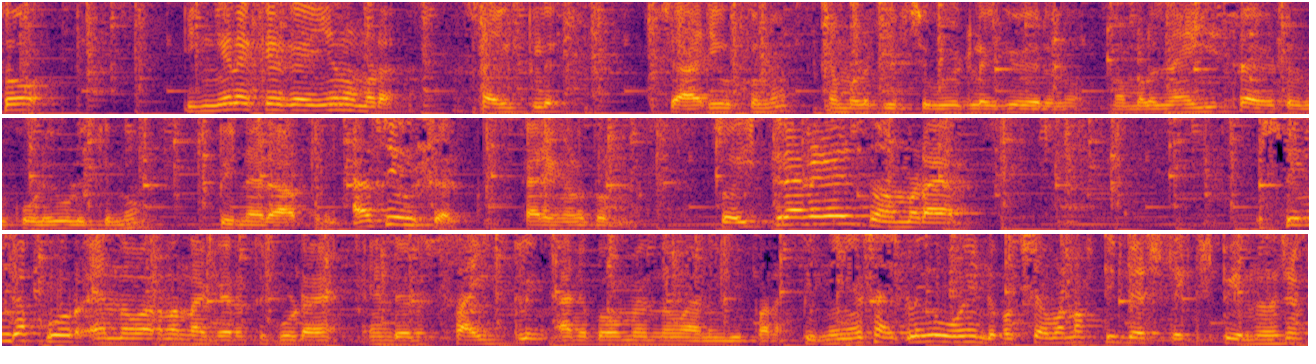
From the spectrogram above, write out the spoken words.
സോ ഇങ്ങനെയൊക്കെ കഴിഞ്ഞ് നമ്മുടെ സൈക്കിൾ ചാരി വെക്കുന്നു. നമ്മൾ തിരിച്ച് വീട്ടിലേക്ക് വരുന്നു. നമ്മൾ നൈസായിട്ട് ഒരു കുളി കുളിക്കുന്നു. പിന്നെ രാത്രി ആസ് യൂഷ്വൽ കാര്യങ്ങൾ തുടങ്ങും. സോ ഇത്രയാണ് കഴിച്ച് നമ്മുടെ സിംഗപ്പൂർ എന്ന് പറഞ്ഞ നഗരത്തിൽ കൂടെ എന്റെ ഒരു സൈക്ലിംഗ് അനുഭവം എന്ന് വേണമെങ്കിൽ പറയാം. പിന്നെ ഞാൻ സൈക്ലിംഗ് പോയിട്ടുണ്ട്. പക്ഷെ one of the best experience എന്ന് വെച്ചാൽ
